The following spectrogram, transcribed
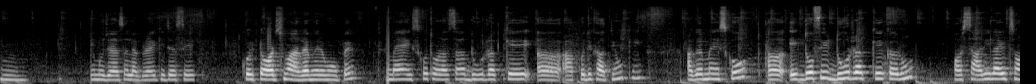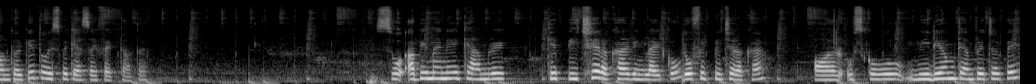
हम्म। मुझे ऐसा लग रहा है कि जैसे कोई टॉर्च मार रहा है मेरे मुँह पे। मैं इसको थोड़ा सा दूर रख के आपको दिखाती हूँ कि अगर मैं इसको एक दो फीट दूर रख के करूँ और सारी लाइट्स ऑन करके तो इस पर कैसा इफ़ेक्ट आता है? सो so, अभी मैंने कैमरे के पीछे रखा है रिंग लाइट को दो फीट पीछे रखा है और उसको मीडियम टेम्परेचर पे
